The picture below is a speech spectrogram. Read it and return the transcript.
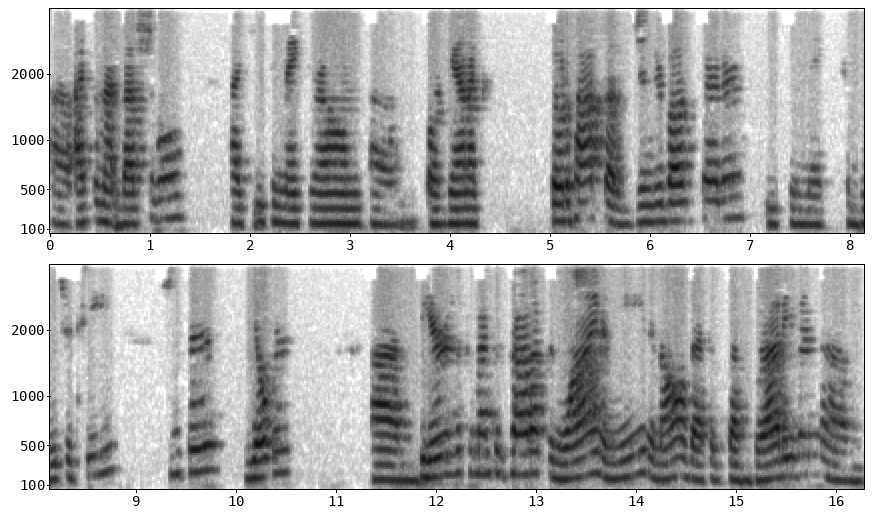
Uh, I ferment vegetables. Like you can make your own um, organic soda pops out of ginger bug starter. You can make kombucha tea, kefirs, yogurt. Um, beer is a fermented product, and wine and mead and all of that good stuff. Bread even. Um,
